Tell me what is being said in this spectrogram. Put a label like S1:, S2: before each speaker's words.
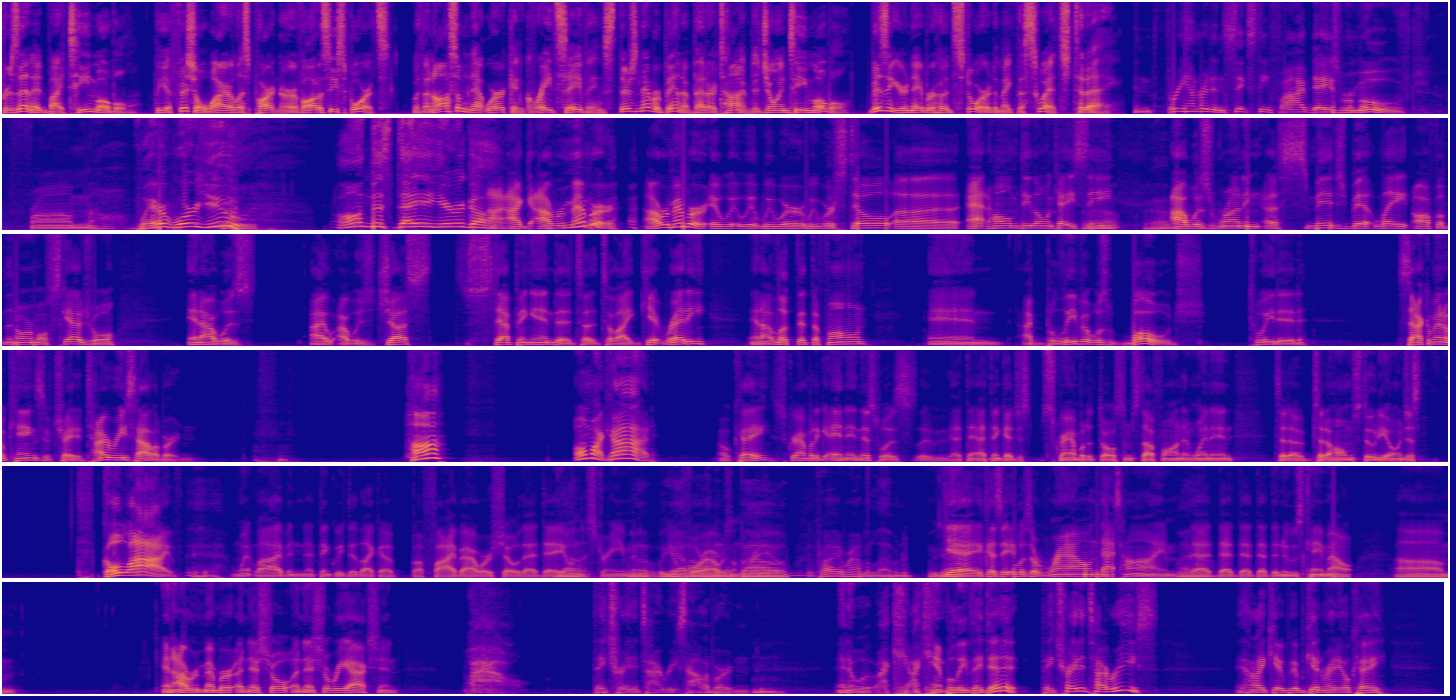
S1: Presented by T Mobile, the official wireless partner of Audacy Sports. With an awesome network and great savings, there's never been a better time to join T Mobile. Visit your neighborhood store to make the switch today.
S2: In 365 days removed from.
S3: Where were you on this day a year ago?
S2: I, I, I remember. I remember. It, we, we were we were still uh, at home, D'Lo and KC. I was running a smidge bit late off of the normal schedule, and I was, I, I was just stepping in to, to to like get ready, and I looked at the phone, and I believe it was Woj tweeted, "Sacramento Kings have traded Tyrese Haliburton." huh? Oh my God. Okay, scrambled again, and, and this was uh, I, th- I think I just scrambled to throw some stuff on and went in to the to the home studio and just go live.
S3: Yeah.
S2: Went live, and I think we did like a, a five hour show that day on the stream,
S3: Yeah,
S2: and
S3: we
S2: you know,
S3: got
S2: four hours on the radio.
S3: Probably around eleven. We got
S2: Yeah, because it was around that time
S3: Yeah.
S2: that, that that that the news came out. Um, and I remember initial initial reaction. Wow, they traded Tyrese Haliburton,
S3: Mm.
S2: And it was I can't I can't believe they did it. They traded Tyrese, and like I'm getting ready. Okay,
